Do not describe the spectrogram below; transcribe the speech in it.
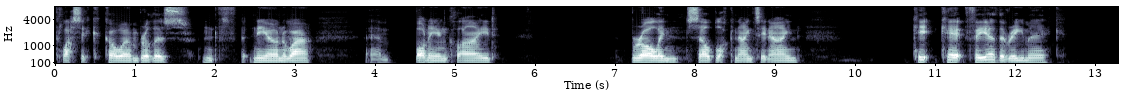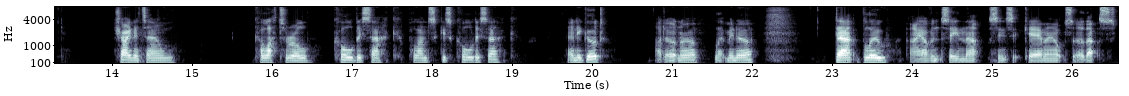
classic Coen Brothers neo noir. Um, Bonnie and Clyde, Brawl in Cell Block 99, Cape Fear, the remake, Chinatown, Collateral, Cul-de-sac, Polanski's Cul-de-sac. Any good? I don't know. Let me know. Dark Blue. I haven't seen that since it came out, so that's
